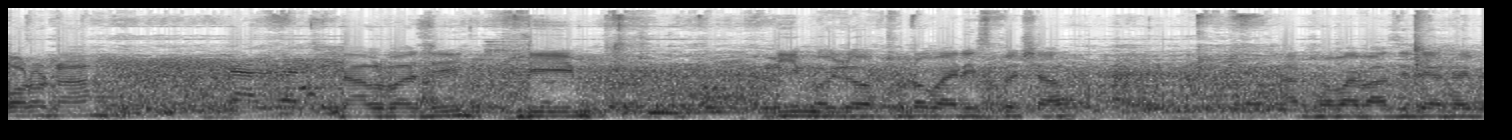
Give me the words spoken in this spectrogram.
পরোটা, ডাল ভাজি, ডিম। ডিম হইল ছোট ভাইয়ের স্পেশাল আর সবাই ভাজি দিয়ে খাইব।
